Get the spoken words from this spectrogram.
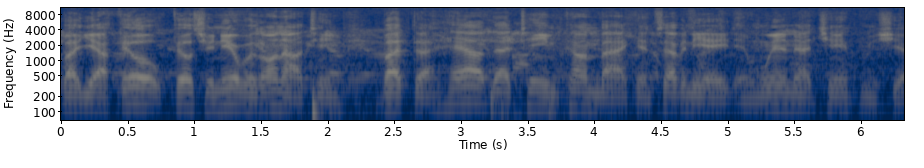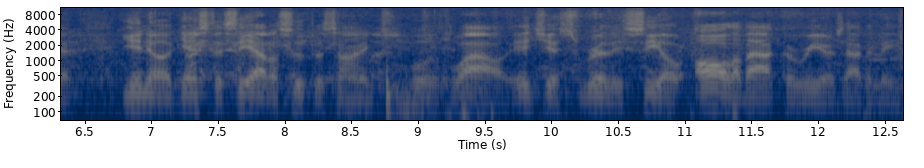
But yeah, Phil Phil Chenier was on our team. But to have that team come back in '78 and win that championship, you know, against the Seattle SuperSonics was wow. It just really sealed all of our careers, I believe.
